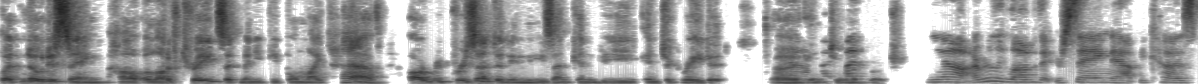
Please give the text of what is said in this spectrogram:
but noticing how a lot of traits that many people might have are represented in these and can be integrated uh, yeah, into I, an approach. Yeah, I really love that you're saying that because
